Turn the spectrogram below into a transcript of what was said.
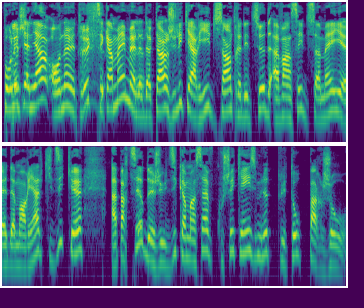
Pour les plaignards, on a un truc. C'est quand même le docteur Julie Carrier du Centre d'études avancées du sommeil euh, de Montréal qui dit que à partir de jeudi, commencez à vous coucher 15 minutes plus tôt par jour.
